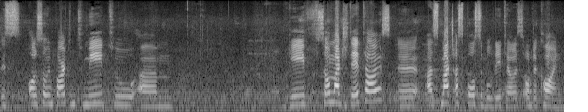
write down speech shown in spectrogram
it's also important to me to um, give so much details, uh, as much as possible details on the coin,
